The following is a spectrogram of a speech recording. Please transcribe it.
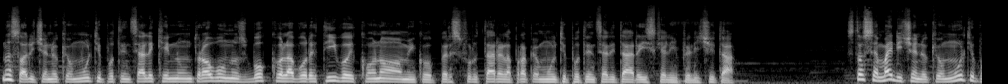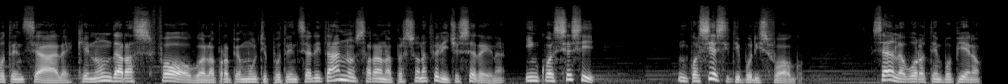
Non sto dicendo che un multipotenziale che non trova uno sbocco lavorativo economico per sfruttare la propria multipotenzialità rischia l'infelicità. Sto semmai dicendo che un multipotenziale che non darà sfogo alla propria multipotenzialità non sarà una persona felice e serena, in qualsiasi un qualsiasi tipo di sfogo. Se hai un lavoro a tempo pieno,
